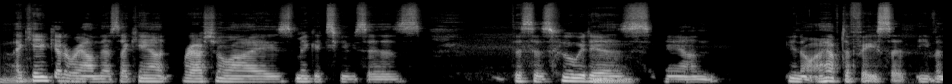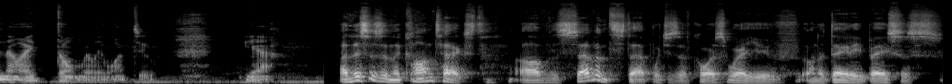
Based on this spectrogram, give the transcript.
Mm. i can't get around this. I can't rationalize make excuses. This is who it mm. is and you know i have to face it even though i don't really want to. Yeah and this is in the context of the seventh step which is of course where you've on a daily basis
